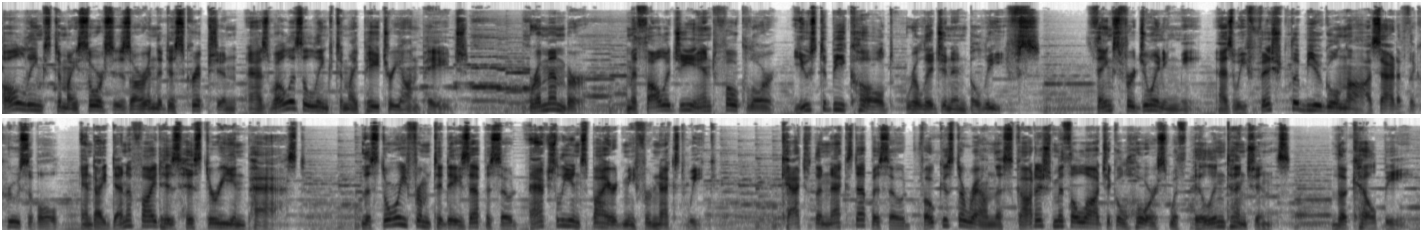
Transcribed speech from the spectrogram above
All links to my sources are in the description, as well as a link to my Patreon page. Remember, mythology and folklore used to be called religion and beliefs. Thanks for joining me as we fished the Bugul Noz out of the crucible and identified his history and past. The story from today's episode actually inspired me for next week. Catch the next episode focused around the Scottish mythological horse with ill intentions, the Kelpie.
